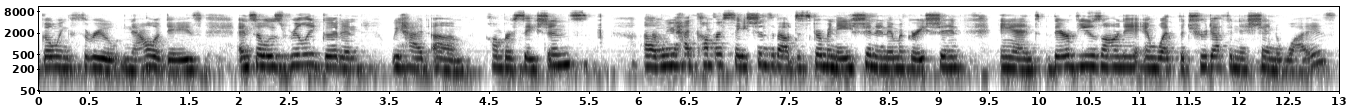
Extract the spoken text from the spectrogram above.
going through nowadays, and so it was really good, and we had um, conversations Um, we had conversations about discrimination and immigration and their views on it and what the true definition was.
